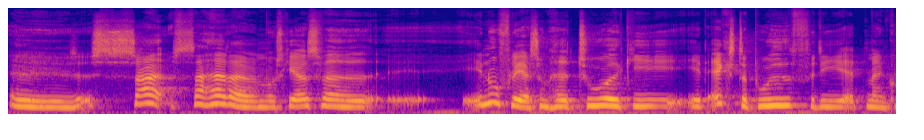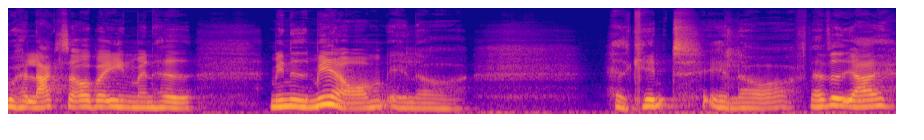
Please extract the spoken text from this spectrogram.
øh, så, så havde der måske også været øh, endnu flere, som havde turet give et ekstra bud, fordi at man kunne have lagt sig op af en, man havde mindet mere om, eller havde kendt, eller hvad ved jeg.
